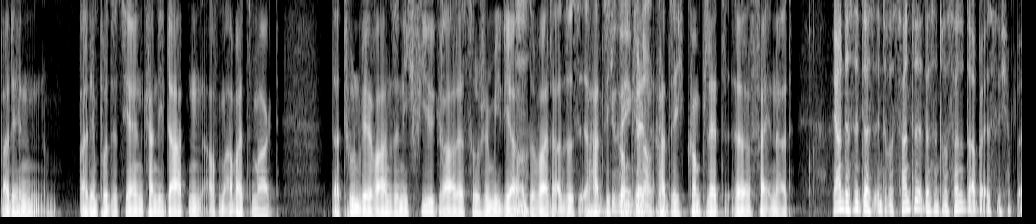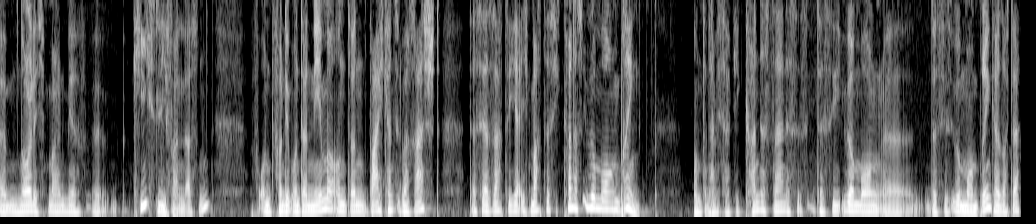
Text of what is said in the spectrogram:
bei den, bei den potenziellen Kandidaten auf dem Arbeitsmarkt. Da tun wir wahnsinnig viel, gerade Social Media und so weiter. Also es hat sich gesehen, komplett, genau. hat sich komplett äh, verändert. Ja, und das ist das Interessante, das Interessante dabei ist, ich habe ähm, neulich mal mir äh, Kies liefern lassen und von dem Unternehmer und dann war ich ganz überrascht, dass er sagte, ja, ich mache das, ich kann das übermorgen bringen. Und dann habe ich gesagt, wie kann das sein, dass, es, dass sie übermorgen, äh, dass sie es übermorgen bringen kann? Sagt er,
